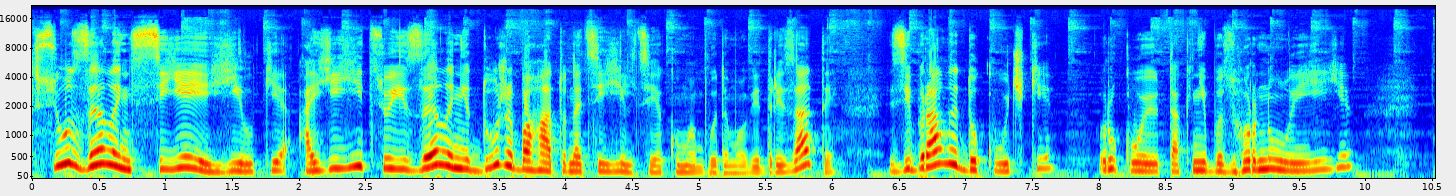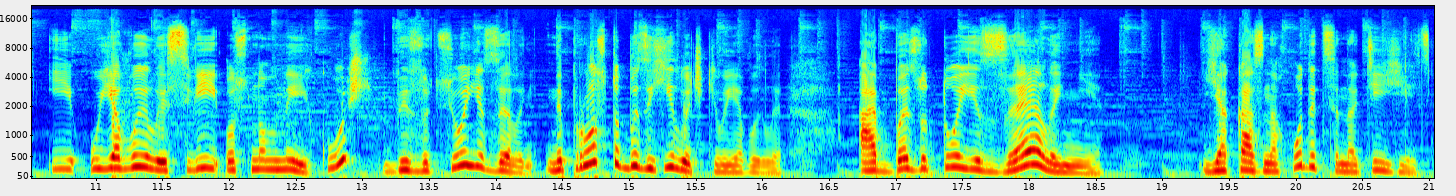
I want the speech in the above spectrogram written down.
Всю зелень з цієї гілки, а її цієї зелені дуже багато на цій гілці, яку ми будемо відрізати, зібрали до кучки, рукою так ніби згорнули її і уявили свій основний кущ без оцієї зелені. Не просто без гілочки уявили, а без отої зелені, яка знаходиться на тій гільці.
